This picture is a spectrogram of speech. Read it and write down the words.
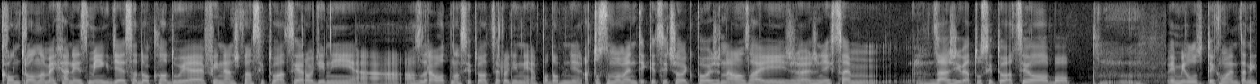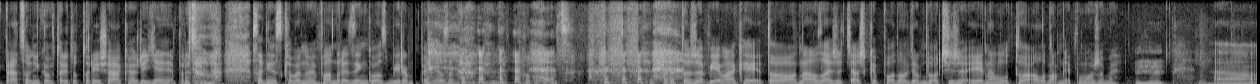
kontrolné mechanizmy, kde sa dokladuje finančná situácia rodiny a, a zdravotná situácia rodiny a podobne. A to sú momenty, keď si človek povie, že naozaj, že, že nechcem zažívať tú situáciu, lebo je milú tých humanitárnych pracovníkov, ktorí toto riešia každý deň a preto sa dneska venujem fundraisingu a zbieram peniaze na, pomoc. Pretože viem, aké je to naozaj že ťažké povedať ľuďom do očí, že je nám ľúto, ale vám nepomôžeme. Uh-huh. Uh,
